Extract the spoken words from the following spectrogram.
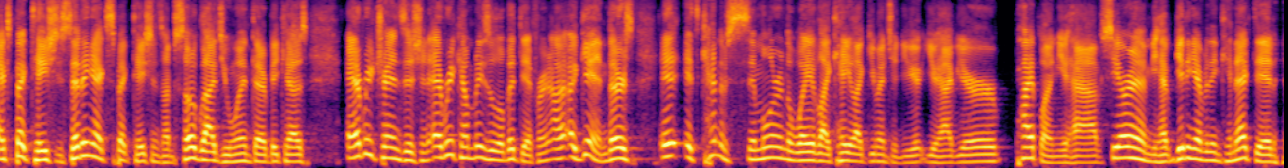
expectations, setting expectations. I'm so glad you went there because every transition, every company is a little bit different. Uh, again, there's it, it's kind of similar in the way of like, hey, like you mentioned, you you have your pipeline, you have CRM, you have getting everything connected,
